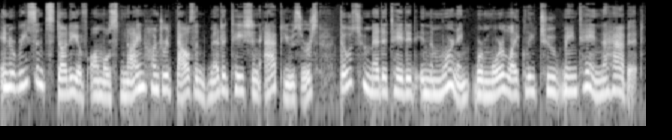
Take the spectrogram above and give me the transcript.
In a recent study of almost 900,000 meditation app users, those who meditated in the morning were more likely to maintain the habit.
